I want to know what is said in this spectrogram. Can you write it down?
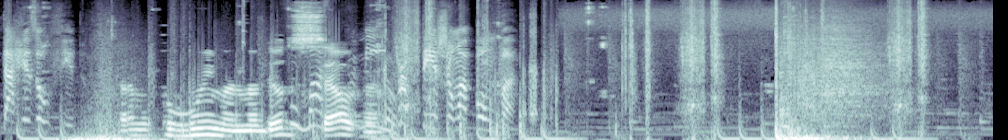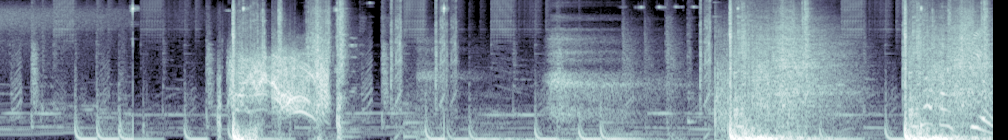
Tá resolvido. Cara, é muito ruim, mano. Meu Deus do Fumaça céu, a velho. caminho! Protejam a bomba. Double kill!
